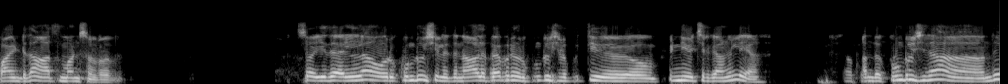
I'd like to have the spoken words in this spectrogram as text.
பாயிண்ட் தான் ஆத்மான்னு சொல்றது. சோ இதெல்லாம் ஒரு குண்டூசியில இந்த நாலு பேப்பரையும் ஒரு குண்டூசியில குத்தி பின்னி வச்சிருக்காங்க இல்லையா? அந்த குண்டூசி தான் வந்து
